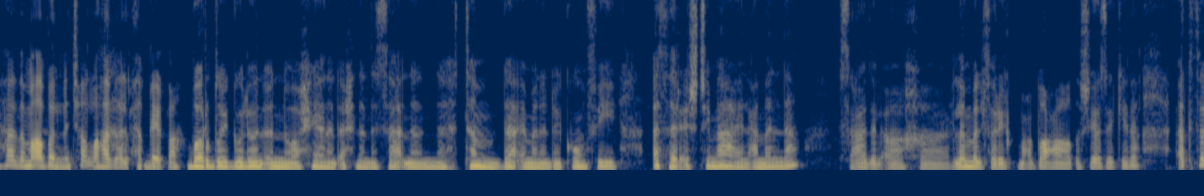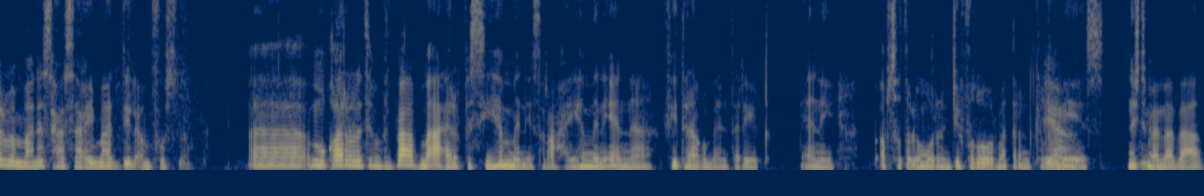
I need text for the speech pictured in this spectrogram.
هذا ما أظن إن شاء الله هذا الحقيقة برضو يقولون إنه أحيانا إحنا نسائنا نهتم دائما إنه يكون في أثر اجتماعي لعملنا سعادة الآخر لما الفريق مع بعض أشياء زي كذا أكثر مما نسعى سعي مادي لأنفسنا آه مقارنة ببعض ما أعرف بس يهمني صراحة يهمني أن في تناغم بين الفريق يعني بأبسط الأمور نجيب فطور مثلا كل Yeah. خميس نجتمع Yeah. مع بعض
